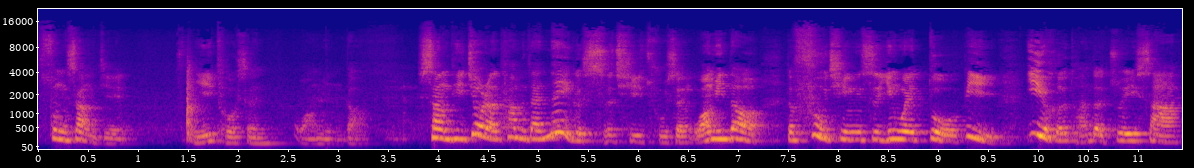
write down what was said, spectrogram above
宋尚杰、尼陀生、王明道。上帝就让他们在那个时期出生。王明道的父亲是因为躲避义和团的追杀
